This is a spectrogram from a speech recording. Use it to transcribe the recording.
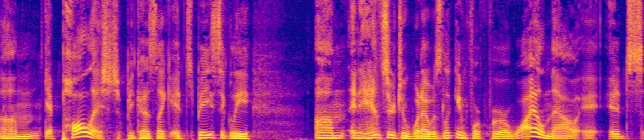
um, get polished because like it's basically um, an answer to what I was looking for for a while now. It's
